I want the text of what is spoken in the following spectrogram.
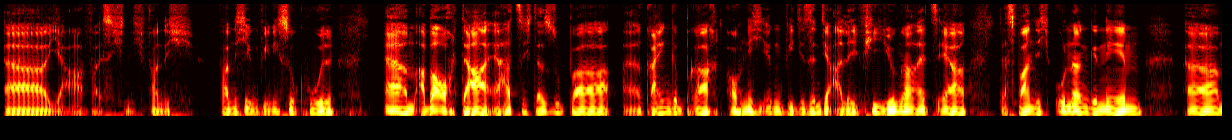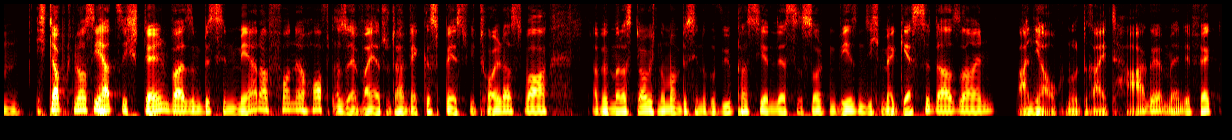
Äh, ja, weiß ich nicht. Fand ich, fand ich irgendwie nicht so cool. Ähm, aber auch da, er hat sich da super äh, reingebracht. Auch nicht irgendwie, die sind ja alle viel jünger als er. Das war nicht unangenehm. Ähm, ich glaube, Knossi hat sich stellenweise ein bisschen mehr davon erhofft. Also er war ja total weggespaced, wie toll das war. Aber wenn man das, glaube ich, nochmal ein bisschen Revue passieren lässt, es sollten wesentlich mehr Gäste da sein. Waren ja auch nur drei Tage im Endeffekt.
